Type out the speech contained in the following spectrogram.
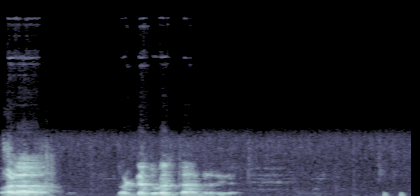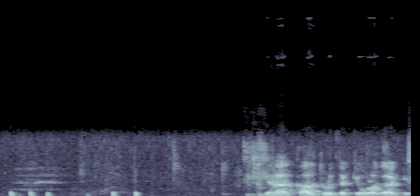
ಬಹಳ ದೊಡ್ಡ ದುರಂತ ನಡೆದಿದೆ. ಜನ ಕಾಲ್ ತುಳಿತಕ್ಕೆ ಒಳಗಾಗಿ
